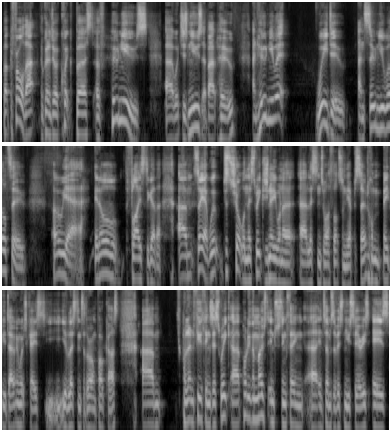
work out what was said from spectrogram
But before all that, we're going to do a quick burst of Who News, uh, which is news about who, and who knew it? We do, and soon you will too. Oh yeah, it all flies together. Um, so yeah, we're just a short one this week because you know you want to uh, listen to our thoughts on the episode, or maybe you don't. In which case, you're listening to the wrong podcast. Um, I learned a few things this week. Uh, probably the most interesting thing uh, in terms of this new series is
